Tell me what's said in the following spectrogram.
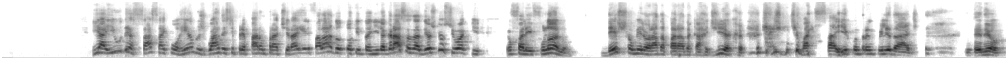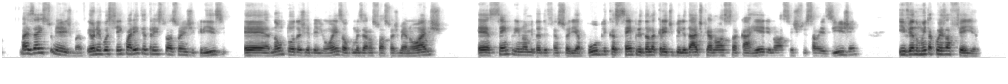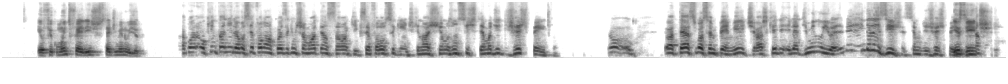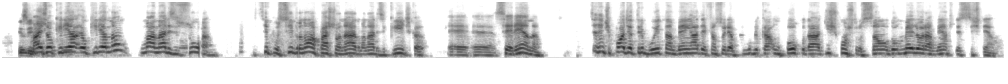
E aí o Dessá sai correndo, os guardas se preparam para atirar e ele fala: Ah, doutor Quintanilha, graças a Deus que é o senhor aqui eu falei, fulano, deixa eu melhorar da parada cardíaca que a gente vai sair com tranquilidade. Entendeu? Mas é isso mesmo. Eu negociei 43 situações de crise, é, não todas rebeliões, algumas eram situações menores, é, sempre em nome da Defensoria Pública, sempre dando a credibilidade que a nossa carreira e nossa instituição exigem, e vendo muita coisa feia. Eu fico muito feliz de ter diminuído. Agora, o Quintanilha, você falou uma coisa que me chamou a atenção aqui, que você falou o seguinte, que nós tínhamos um sistema de desrespeito. Eu, eu até, se você me permite, eu acho que ele, ele é diminuiu. Ele, ainda existe esse sistema de desrespeito. Existe, né? existe. Mas eu queria, eu queria não uma análise sua, se possível, não apaixonada, uma análise crítica, é, é, serena, se a gente pode atribuir também à Defensoria Pública um pouco da desconstrução, do melhoramento desse sistema.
